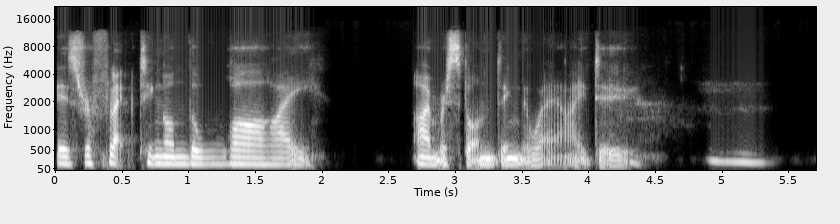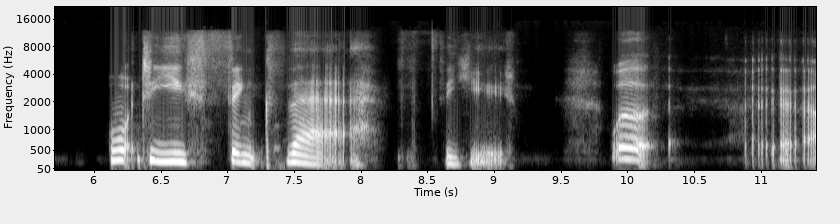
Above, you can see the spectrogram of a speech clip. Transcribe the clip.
is reflecting on the why I'm responding the way I do. Mm. What do you think there for you? Well, uh,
